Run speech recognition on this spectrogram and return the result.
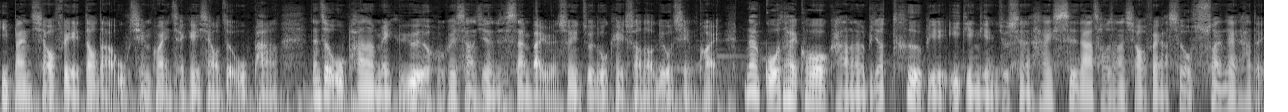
一般消费到达五千块，你才可以享有这五趴。但这五趴呢，每个月的回馈上限呢是三百元，所以你最多可以刷到六千块。那国泰 COCO 卡呢，比较特别一点点，就是它四大超商消费啊是有算在它的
